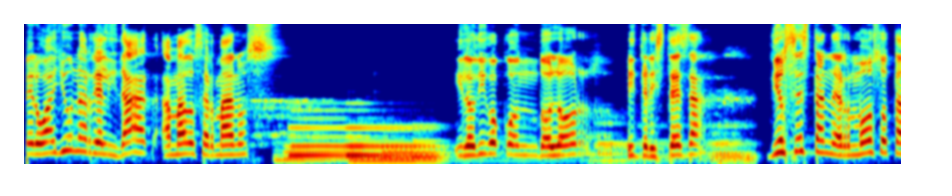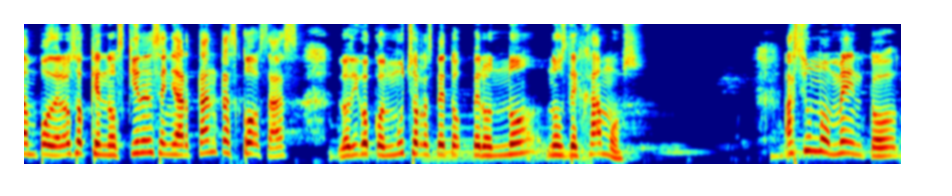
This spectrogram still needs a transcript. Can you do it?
pero hay una realidad, amados hermanos, y lo digo con dolor y tristeza, Dios es tan hermoso, tan poderoso que nos quiere enseñar tantas cosas, lo digo con mucho respeto, pero no nos dejamos. Hace un momento,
